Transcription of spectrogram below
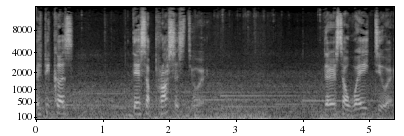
it's because there's a process to it. There is a way to it.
